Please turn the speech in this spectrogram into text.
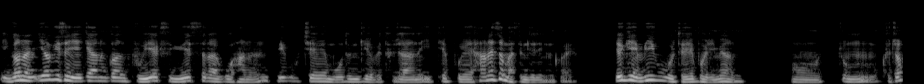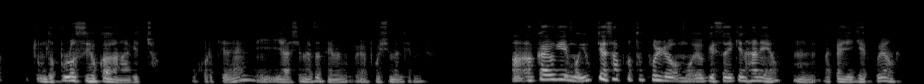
이거는 여기서 얘기하는 건 VXUS라고 하는 미국 제외 모든 기업에 투자하는 ETF에 한해서 말씀드리는 거예요. 여기에 미국을 더해버리면 어, 좀 그죠? 좀 더 플러스 효과가 나겠죠. 그렇게 이해하시면서 되면, 보시면 됩니다. 아, 까 여기 뭐 6대4 포트폴리오 뭐 여기 써 있긴 하네요. 음, 아까 얘기했고요.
